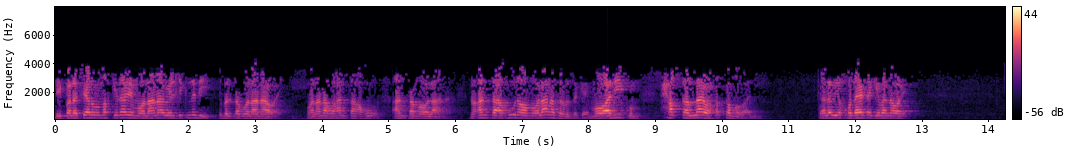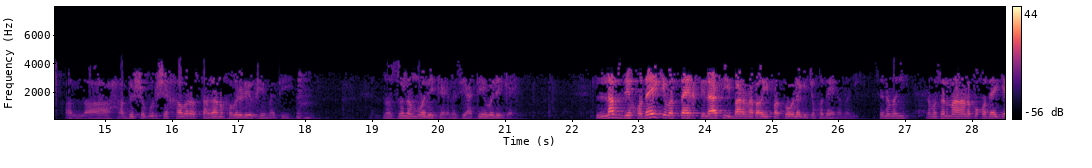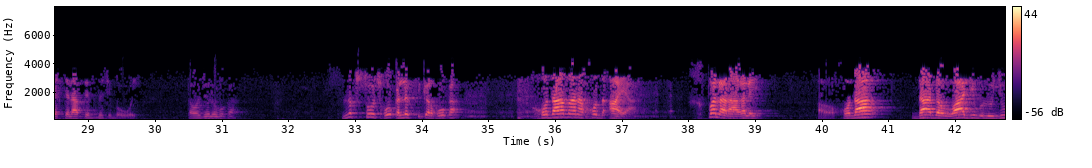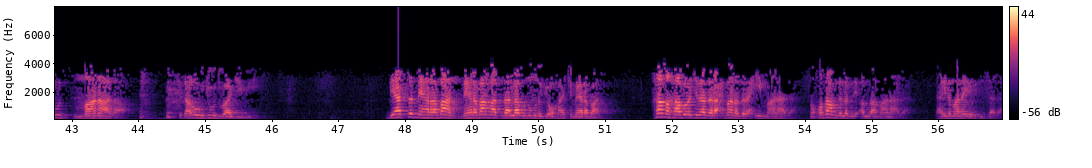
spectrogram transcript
دی په لچارو مخ کې دا مولانا ویل ټیک نه دی بل ته مولانا وای مولانا هو انت اخو انت مولانا نو انت اخونا و مولانا سره وسکه موالیکم حق الله وحق موالی کله وی خدای ته کې ونه وای الله عبد الشکور شیخ خبر استادانو خبر ډیر قیمتي نو ظلم ولې کوي نو زیاتې ولې کوي لفظ خدای کې وستا اختلافي بر نه بغي فتوا لګي چې خدای نه مني څه نه مني نو مسلمانانو په خدای کې اختلاف ته د څه بووي توجه لوګو کا لږ سوچ خو کا لږ فکر خو کا خدا معنا خود آیا خپل راغلی او خدا دا د واجب الوجود معنا ده چې دا وجود واجبي بیا ته مهربان مهربان ماته د الله په نومونو کې وخا چې مهربان خامخا به چې دا د رحمان او د رحیم معنا ده نو خدا هم د لفظ الله معنا ده هغه معنا یو څه ده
